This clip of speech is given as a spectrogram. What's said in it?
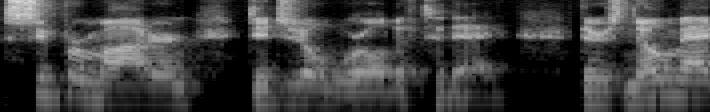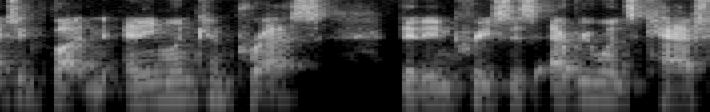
super modern digital world of today, there's no magic button anyone can press that increases everyone's cash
